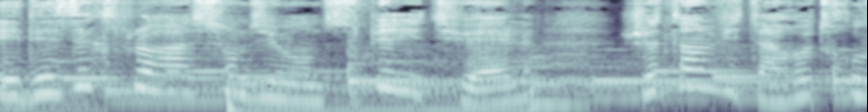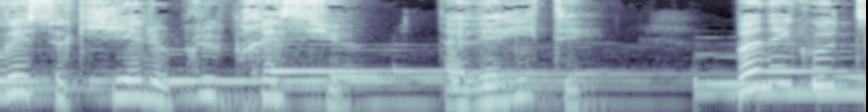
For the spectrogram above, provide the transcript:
et des explorations du monde spirituel, je t'invite à retrouver ce qui est le plus précieux, ta vérité. Bonne écoute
